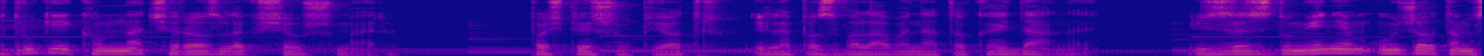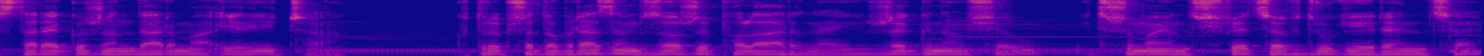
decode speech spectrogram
W drugiej komnacie rozległ się szmer. Pośpieszył Piotr, ile pozwalały na to kajdany. I ze zdumieniem ujrzał tam starego żandarma Ilicza, który przed obrazem zorzy polarnej żegnał się i trzymając świecę w drugiej ręce,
